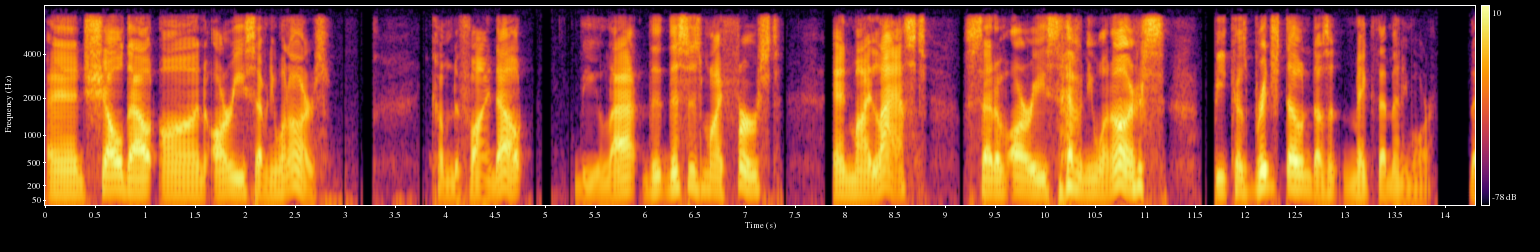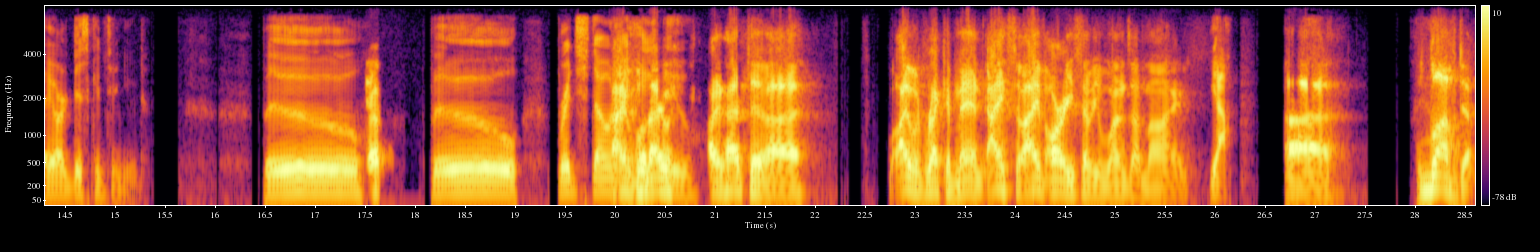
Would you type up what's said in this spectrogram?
and shelled out on RE71Rs. Come to find out, the la- th- this is my first and my last set of RE71Rs because Bridgestone doesn't make them anymore. They are discontinued. Boo. Yep. Boo. Bridgestone, I, I- hate I- you. I'd have to. uh I would recommend. I so I have RE71s on mine. Yeah. Uh, loved them.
